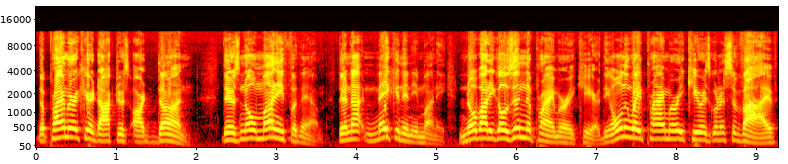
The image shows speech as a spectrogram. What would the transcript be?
The primary care doctors are done. There's no money for them. They're not making any money. Nobody goes into primary care. The only way primary care is going to survive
